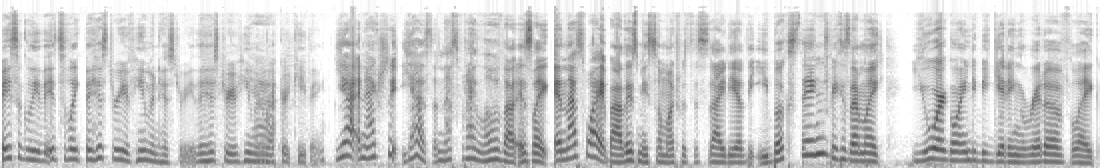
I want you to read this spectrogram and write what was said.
basically it's like the history of human history, the history of human Yeah. record keeping. yeah, and actually yes, and that's what I love about it, is like, and that's why it bothers me so much with this idea of the ebooks thing because I'm like, you are going to be getting rid of like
